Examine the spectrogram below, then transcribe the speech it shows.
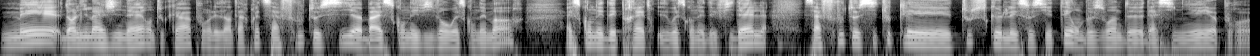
Mais dans l'imaginaire, en tout cas, pour les interprètes, ça floute aussi, euh, bah, est-ce qu'on est vivant ou est-ce qu'on est mort? Est-ce qu'on est des prêtres ou est-ce qu'on est des fidèles? Ça floute aussi toutes les, tout ce que les sociétés ont besoin d'assigner pour,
